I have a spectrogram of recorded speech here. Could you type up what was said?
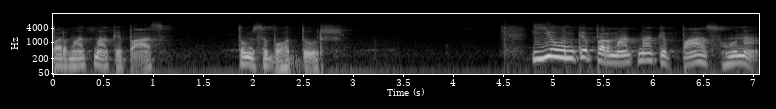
परमात्मा के पास तुमसे बहुत दूर। ये उनके परमात्मा के पास होना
